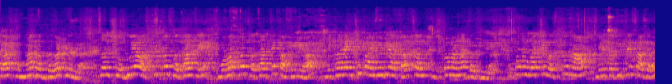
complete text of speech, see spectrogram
त्या पुन्हा धबधगत ठेवूया. चल शोधूया अस्तित्व स्वतःचे. महत्त्व स्वतःचे पाकळूया निखाऱ्यांची पायघडी आता चल पुष्पमानात बदलूया उपभोगाची वस्तू ना मिळकतीचे साधन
